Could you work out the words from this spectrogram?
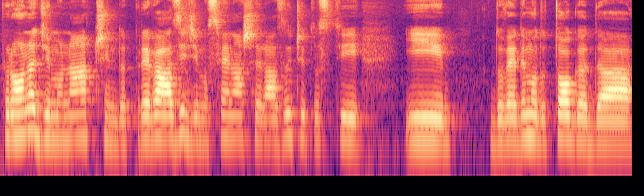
pronađemo način da prevaziđemo sve naše različitosti i dovedemo do toga da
